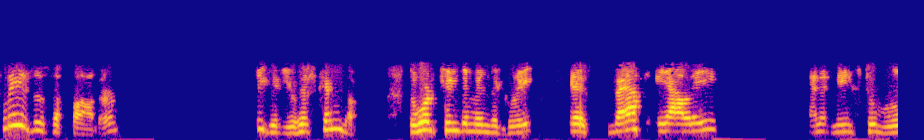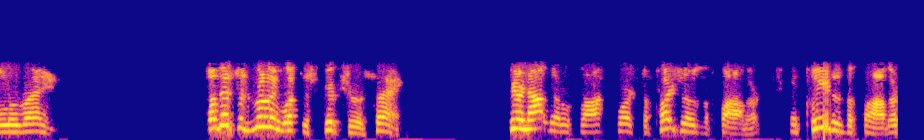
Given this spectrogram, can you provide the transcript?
pleases the Father to give you his kingdom. The word kingdom in the Greek is vasiali, and it means to rule or reign. So this is really what the scripture is saying. Fear not, little flock, for it's the pleasure of the Father it pleases the Father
